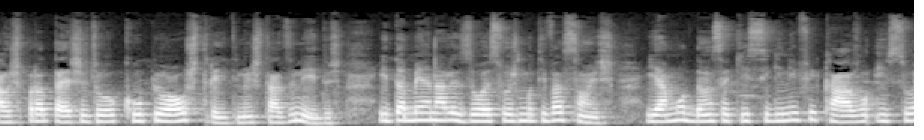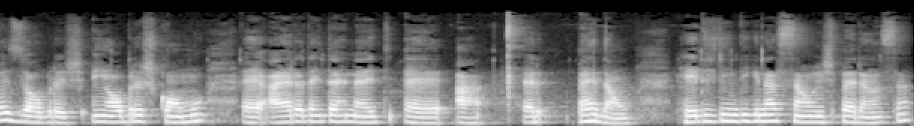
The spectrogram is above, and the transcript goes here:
aos protestos do Occupy Wall Street, nos Estados Unidos, e também analisou as suas motivações e a mudança que significavam em suas obras, em obras como é, A Era da Internet, é, a, er, perdão, Redes de Indignação e Esperança,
